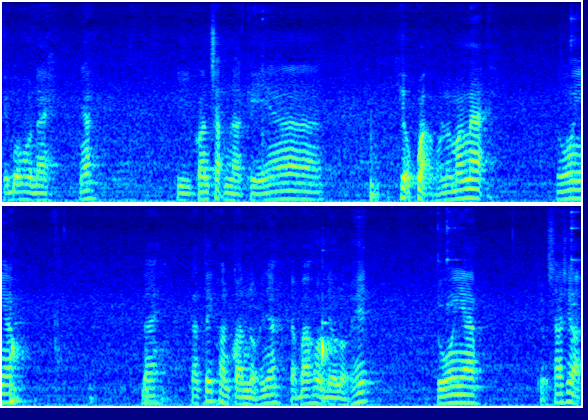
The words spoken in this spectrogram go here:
cái bộ hồn này nhé thì quan trọng là cái à, hiệu quả của nó mang lại đúng không anh em? Đây tan tích hoàn toàn lỗi nhá. Cả ba hồn đều lỗi hết đúng không anh em? Kiểm soát chưa ạ?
